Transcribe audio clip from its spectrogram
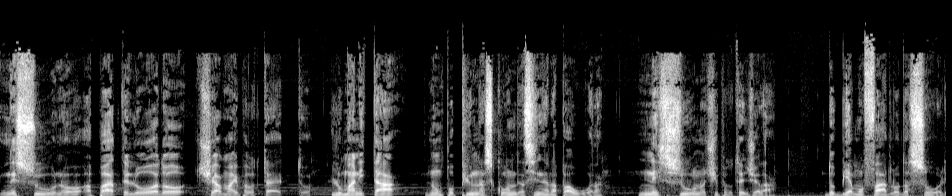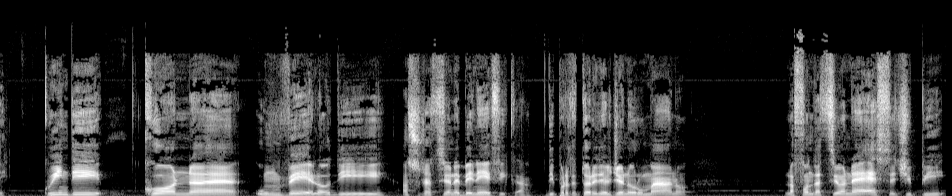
Nessuno, a parte loro, ci ha mai protetto. L'umanità non può più nascondersi nella paura. Nessuno ci proteggerà. Dobbiamo farlo da soli. Quindi con eh, un velo di associazione benefica di protettori del genere umano, la fondazione SCP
